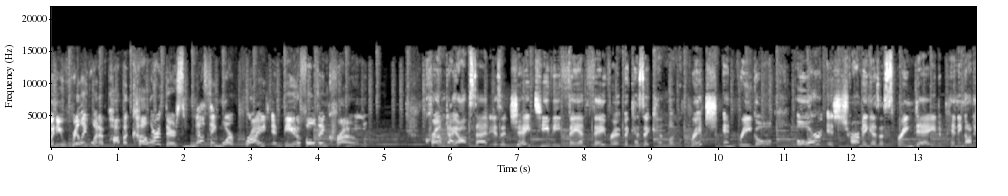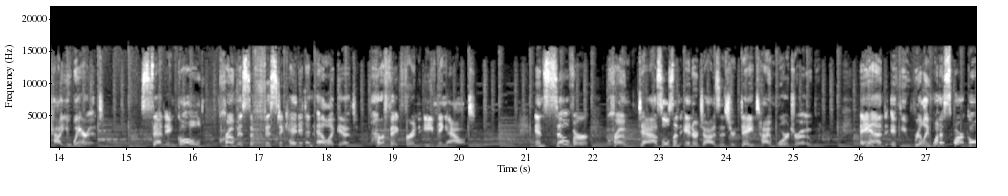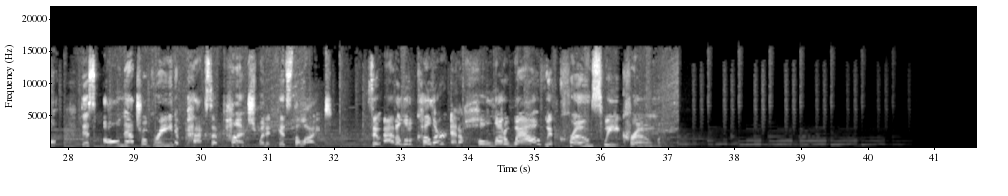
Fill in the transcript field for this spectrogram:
When you really want to pop a color, there's nothing more bright and beautiful than chrome. Chrome Diopside is a JTV fan favorite because it can look rich and regal, or as charming as a spring day, depending on how you wear it. Set in gold, Chrome is sophisticated and elegant, perfect for an evening out. In silver, Chrome dazzles and energizes your daytime wardrobe. And if you really want to sparkle, this all natural green packs a punch when it hits the light. So add a little color and a whole lot of wow with Chrome Sweet Chrome.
